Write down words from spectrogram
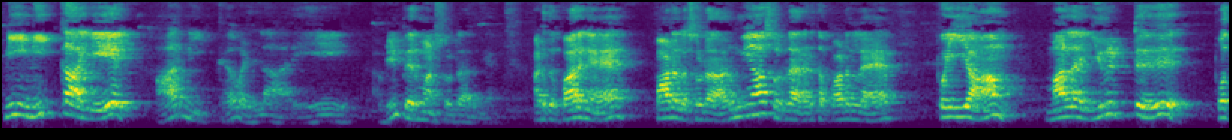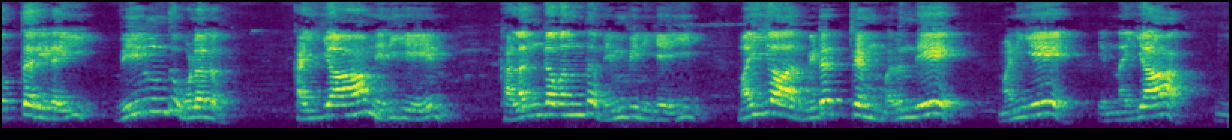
நீ நீக்காயே ஆர் நீக்க வல்லாரே அப்படின்னு பெருமான் சொல்றாருங்க. அடுத்து பாருங்க. பாடல்ல சொல்றாரு அருமையா சொல்றாரு அடுத்த பாடல்ல பொய்யாம் மலை இருட்டு பொத்தரிடை வீழ்ந்து உழலும். கையாம் நெறியேன் கலங்க வந்த வெம்பினியை மையார் மிடற்றெம் மருந்தே. மணியே என் ஐயா நீ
